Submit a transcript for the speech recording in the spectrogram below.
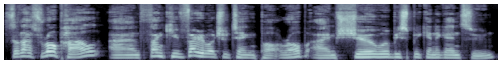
So that's Rob Howell, and thank you very much for taking part, Rob. I'm sure we'll be speaking again soon.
